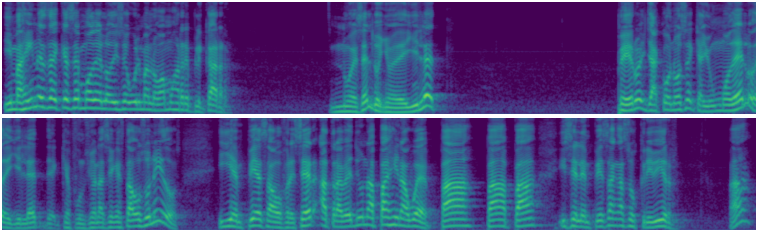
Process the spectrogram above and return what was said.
imagínense que ese modelo, dice Wilman, lo vamos a replicar no es el dueño de Gillette. Pero él ya conoce que hay un modelo de Gillette que funciona así en Estados Unidos. Y empieza a ofrecer a través de una página web, pa, pa, pa, y se le empiezan a suscribir. ¿Ah?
